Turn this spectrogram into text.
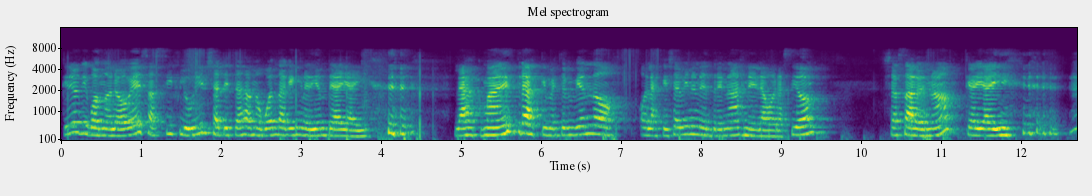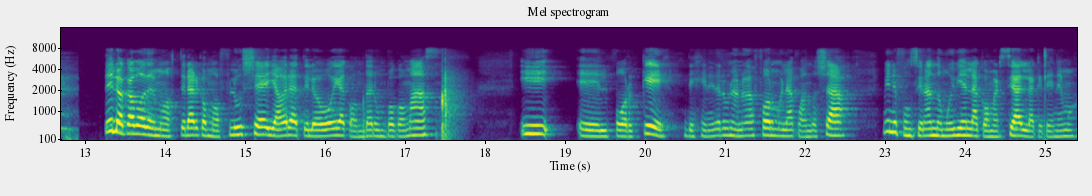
Creo que cuando lo ves así fluir ya te estás dando cuenta qué ingrediente hay ahí. las maestras que me estén viendo o las que ya vienen entrenadas en elaboración, ya saben, ¿no? ¿Qué hay ahí? te lo acabo de mostrar cómo fluye y ahora te lo voy a contar un poco más. Y el porqué de generar una nueva fórmula cuando ya Viene funcionando muy bien la comercial, la que tenemos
